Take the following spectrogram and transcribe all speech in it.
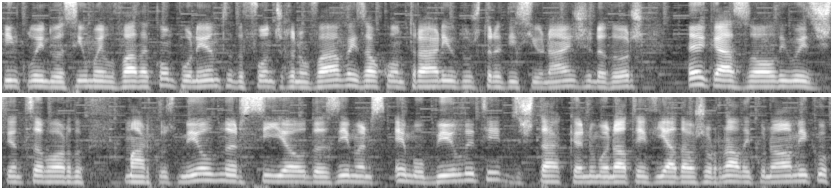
incluindo assim uma elevada componente de fontes renováveis, ao contrário dos tradicionais geradores a gasóleo existentes a bordo. Marcos Milner, CEO da Siemens E-Mobility, destaca numa nota enviada ao Jornal Económico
